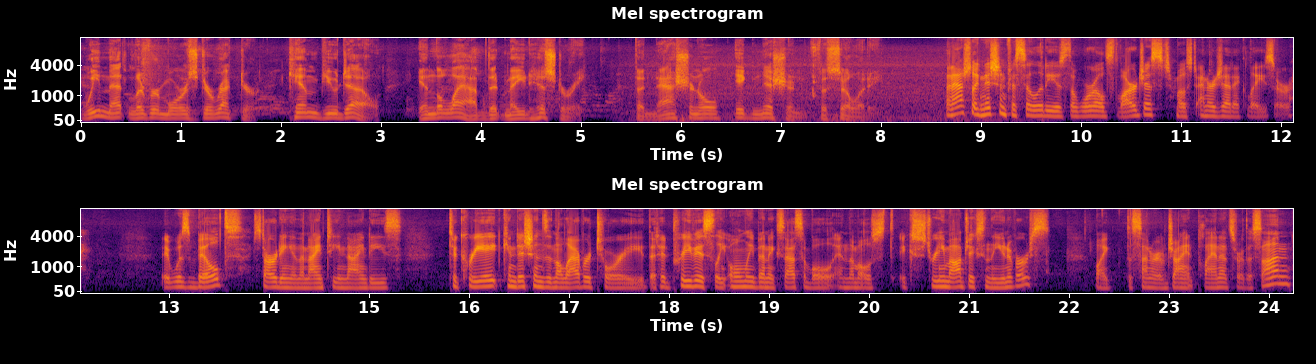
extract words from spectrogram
we met Livermore's director, Kim Budil, in the lab that made history, the National Ignition Facility. The National Ignition Facility is the world's largest, most energetic laser. It was built starting in the 1990s to create conditions in the laboratory that had previously only been accessible in the most extreme objects in the universe, like the center of giant planets or the sun,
